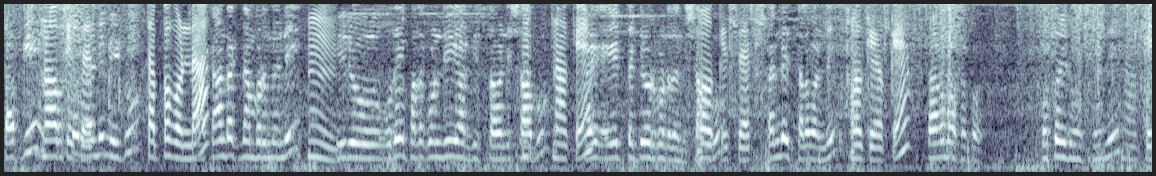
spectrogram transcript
షాప్కి ఓకే సార్. రండి మీకు. తప్పకుండా. కాంటాక్ట్ నెంబర్ ఉందండి. మీరు ఉదయం పదకొండు గారికి ఇస్తామండి షాపు ఓకే. ఎయిట్ థర్టీ వరకు ఉంటుందండి షాప్ ఓకే సార్. సండే సెలవు అండి ఓకే ఓకే. శ్రావణ మాసం కొత్త ఐటమ్ వస్తుంది ఓకే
